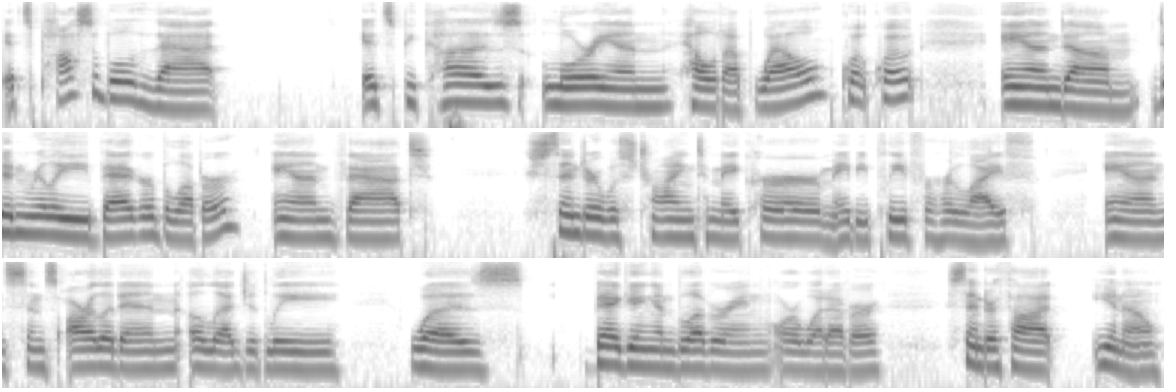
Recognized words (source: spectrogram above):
It's possible that it's because Laurian held up well, quote, quote, and um, didn't really beg or blubber, and that Cinder was trying to make her maybe plead for her life. And since Arliden allegedly was begging and blubbering or whatever, Cinder thought, you know,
